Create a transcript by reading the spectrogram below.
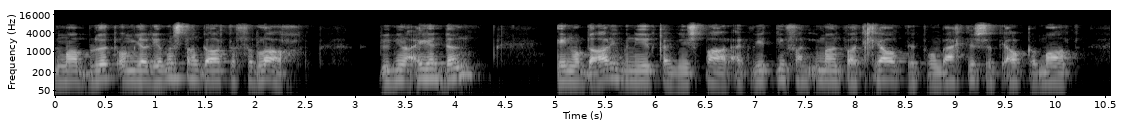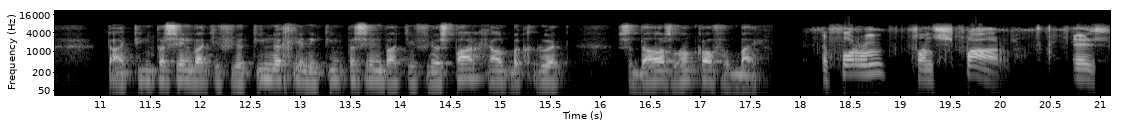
maar bloot om jou lewensstandaard te verlaag. Doen jou eie ding en op daardie manier kan jy spaar. Ek weet nie van iemand wat geld het om weg te sit elke maand. Daai 10% wat jy vir jou tiende gee en die 10% wat jy vir jou spaargeld begroot, se dae is lankal verby. 'n vorm van spaar is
